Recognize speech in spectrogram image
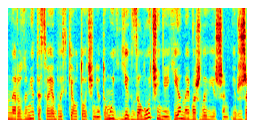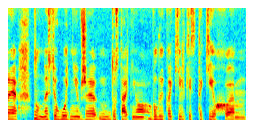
не розуміти своє близьке оточення, тому їх залучення є найважливішим. І вже ну на сьогодні вже достатньо велика кількість таких ем,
